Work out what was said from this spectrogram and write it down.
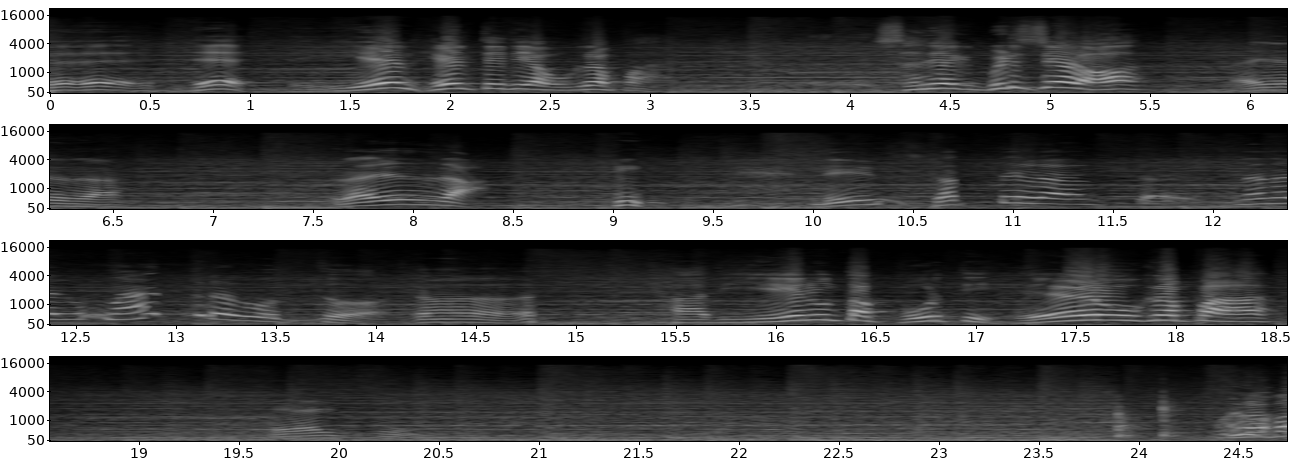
ಏ, ಏ, ಏ ಏನು ಹೇಳ್ತಿದೀಯ ಉಗ್ರಪ್ಪ? ಸರಿಯಾಗಿ ಬಿಡಿಸಿ ಹೇಳೋ. ರಾಜೇಂದ್ರ ರಾಜೇಂದ್ರ ನೀನು ಸತ್ತಿಲ್ಲ ಅಂತ ನನಗೆ ಮಾತ್ರ ಗೊತ್ತು. ಅದು ಏನು ಅಂತ ಪೂರ್ತಿ ಹೇಳು ಉಗ್ರಪ್ಪ. ಹೇಳ್ತೀನಿ. ಉಗ್ರಪ್ಪ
